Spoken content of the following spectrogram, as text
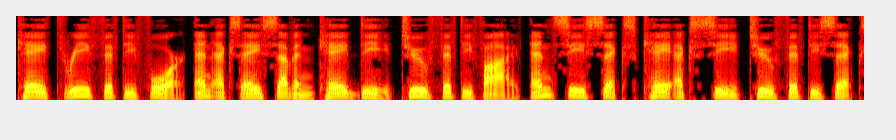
K 354 NXA7 KD 255 NC6 KXC 256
